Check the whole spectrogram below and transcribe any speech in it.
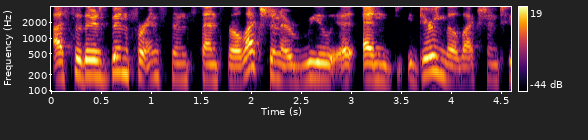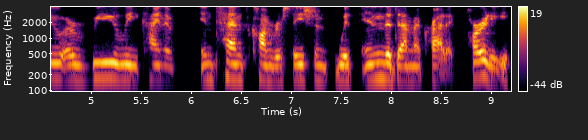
Uh, so there's been, for instance, since the election, a really uh, and during the election too, a really kind of intense conversation within the Democratic Party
